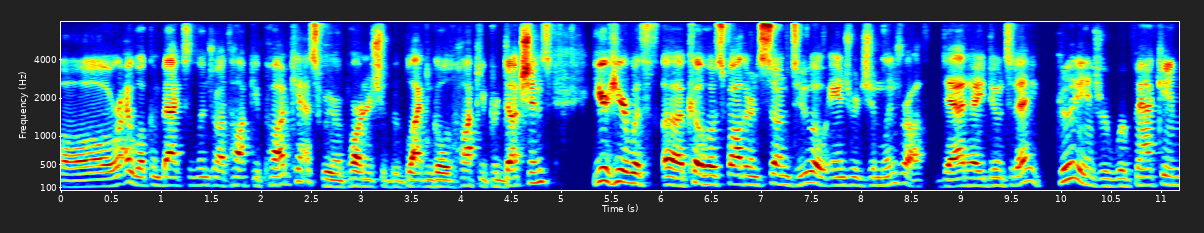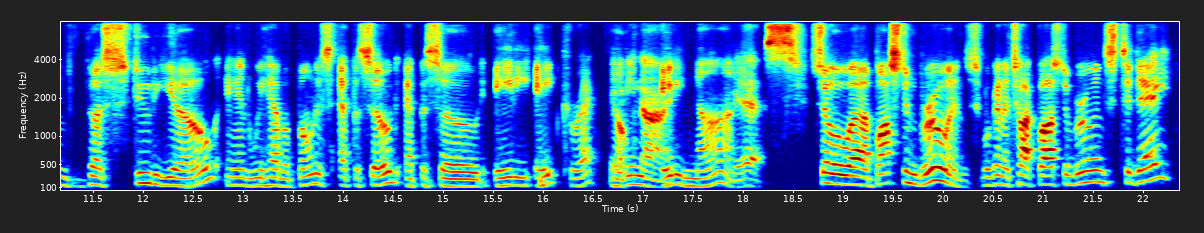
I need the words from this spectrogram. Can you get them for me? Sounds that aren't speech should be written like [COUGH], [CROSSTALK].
All right, welcome back to Lindroth Hockey Podcast. We are in partnership with Black and Gold Hockey Productions. You're here with uh, co-host father and son duo Andrew and Jim Lindroth. Dad, how you doing today? Good, Andrew. We're back in the studio, and we have a bonus episode, episode 88, correct? No, 89. 89. Yes. So, uh, Boston Bruins. We're going to talk Boston Bruins today.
